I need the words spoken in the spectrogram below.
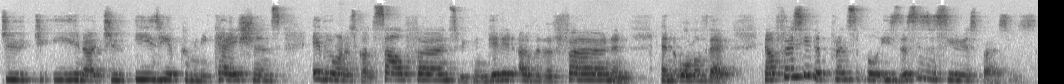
to, to you know to easier communications? Everyone has got cell phones we can get it over the phone and and all of that. Now firstly the principle is this is a serious process.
